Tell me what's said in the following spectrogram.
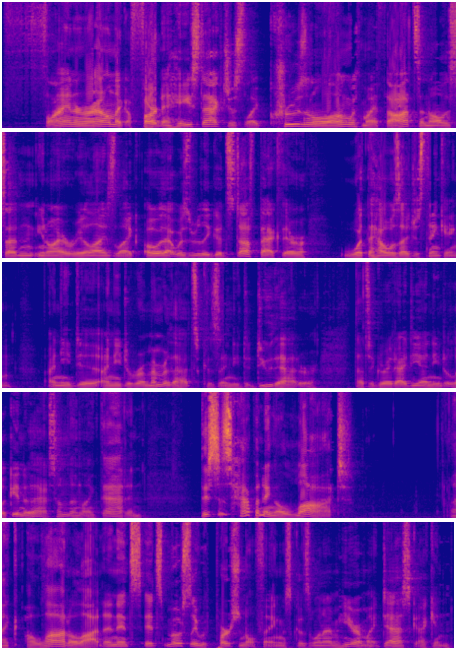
flying around like a fart in a haystack, just like cruising along with my thoughts, and all of a sudden, you know, I realize like, oh, that was really good stuff back there. What the hell was I just thinking? I need to I need to remember that because I need to do that or that's a great idea. I need to look into that, something like that. And this is happening a lot. Like a lot, a lot. And it's it's mostly with personal things because when I'm here at my desk I can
